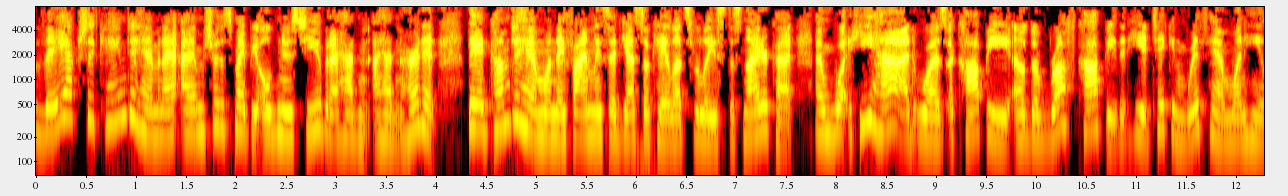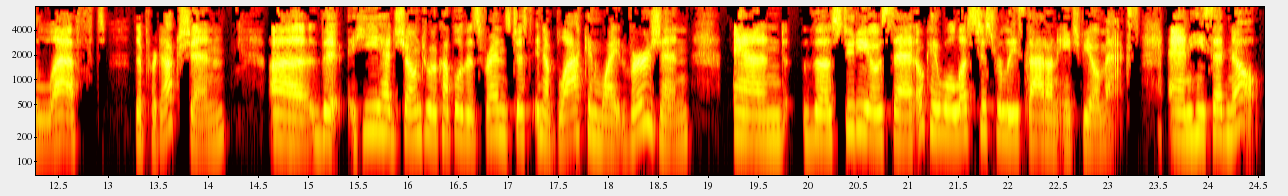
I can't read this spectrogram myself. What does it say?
they actually came to him and I, i'm sure this might be old news to you but i hadn't i hadn't heard it. They had come to him when they finally said yes okay let's release the snyder cut. And what he had was a copy of the rough copy that he had taken with him when he left the production uh, that he had shown to a couple of his friends just in a black and white version. And the studio said, okay, well, let's just release that on HBO Max. And he said no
